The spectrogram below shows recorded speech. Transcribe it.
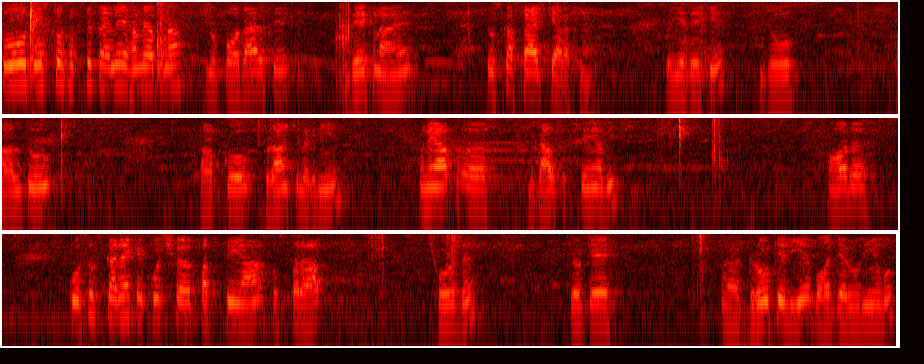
तो दोस्तों, सबसे पहले हमें अपना जो पौधा है उसे देखना है कि उसका साइज़ क्या रखना है। तो ये देखिए, जो फालतू आपको ब्रांच लगनी है, उन्हें आप निकाल सकते हैं अभी। और कोशिश करें कि कुछ पत्तियाँ उस पर आप छोड़ दें, क्योंकि ग्रो के लिए बहुत ज़रूरी है वो।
